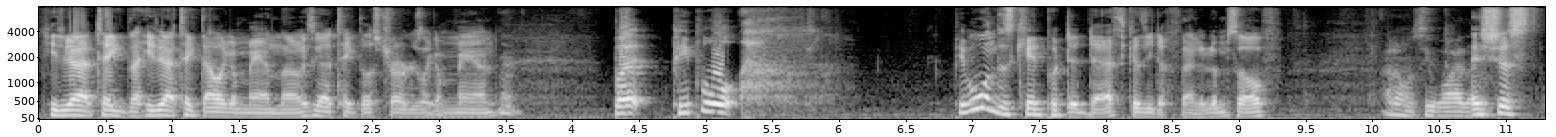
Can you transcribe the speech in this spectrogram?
he's got to take that. He's got to take that like a man, though. He's got to take those charges like a man. But people, people want this kid put to death because he defended himself. I don't see why. Though. It's just,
